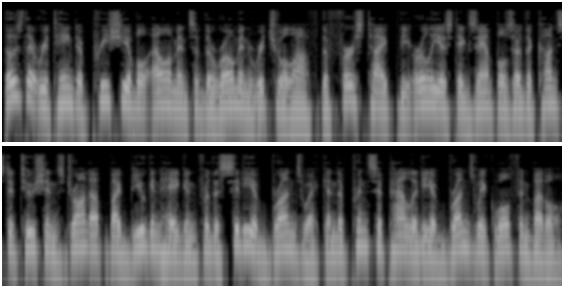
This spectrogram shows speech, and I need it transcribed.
those that retained appreciable elements of the Roman ritual of the first type the earliest examples are the constitutions drawn up by Bugenhagen for the city of Brunswick and the Principality of Brunswick-Wolfenbüttel,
